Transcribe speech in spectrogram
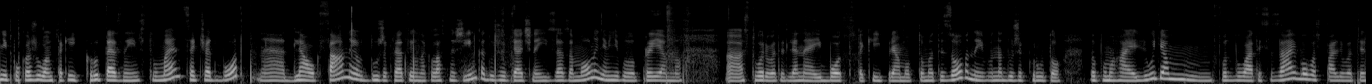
Сьогодні покажу вам такий крутезний інструмент. Це чат-бот е, для Оксани. Дуже креативна, класна жінка. Дуже вдячна їй за замовлення. Мені було приємно створювати для неї бот такий прямо автоматизований. Вона дуже круто допомагає людям позбуватися зайвого, спалювати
